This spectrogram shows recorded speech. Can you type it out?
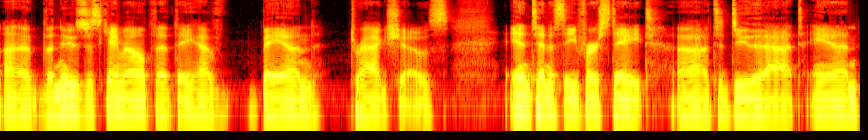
uh, the news just came out that they have banned drag shows in Tennessee, first state uh, to do that, and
